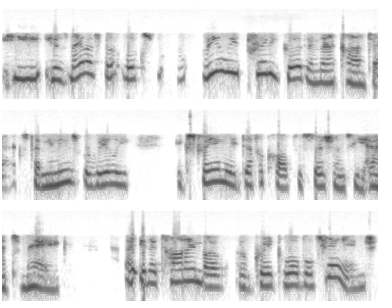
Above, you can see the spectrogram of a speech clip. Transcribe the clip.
he his management looks really pretty good in that context. I mean, these were really extremely difficult decisions he had to make uh, in a time of, of great global change.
